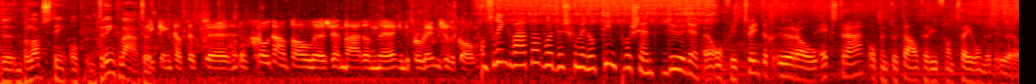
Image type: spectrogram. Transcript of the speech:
de belasting op drinkwater. Ik denk dat het uh, een groot aantal uh, zwembaden uh, in de problemen zullen komen. Ons drinkwater wordt dus gemiddeld 10% duurder. ongeveer 20 euro extra op een totaaltarief van 200 euro.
